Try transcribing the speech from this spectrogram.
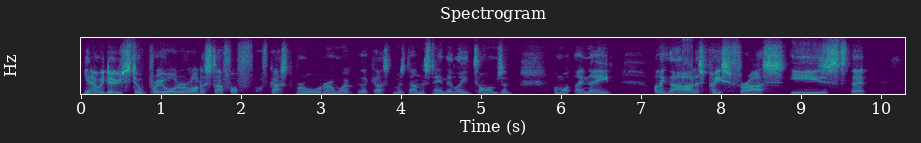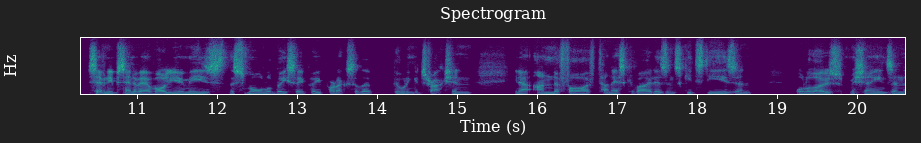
you know, we do still pre-order a lot of stuff off, off customer order and work with our customers to understand their lead times and, and what they need. I think the hardest piece for us is that 70% of our volume is the smaller BCP products, so the building construction, you know, under five ton excavators and skid steers and all of those machines. And,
